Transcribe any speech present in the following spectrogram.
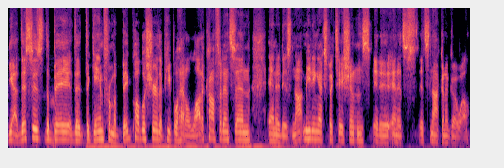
Yeah, this is the big the, the game from a big publisher that people had a lot of confidence in, and it is not meeting expectations. It is, and it's it's not going to go well.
